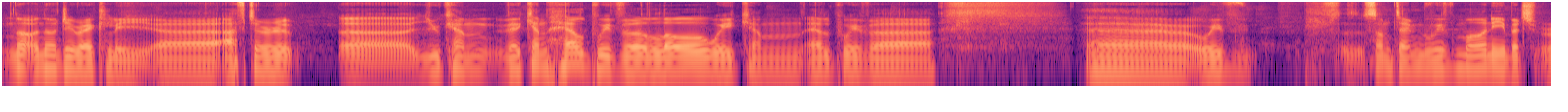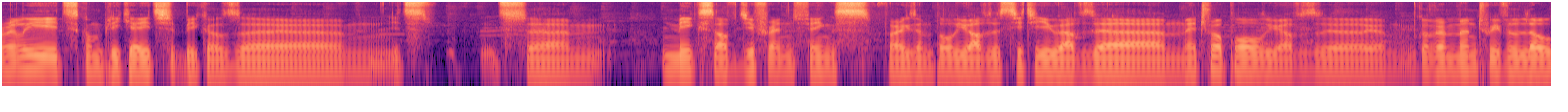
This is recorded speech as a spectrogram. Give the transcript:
No, not directly. Uh, after uh, you can, they can help with the law. We can help with uh, with sometimes with money, but really it's complicated because uh, it's it's um, mix of different things. For example, you have the city, you have the metropole, you have the um, government with a law.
